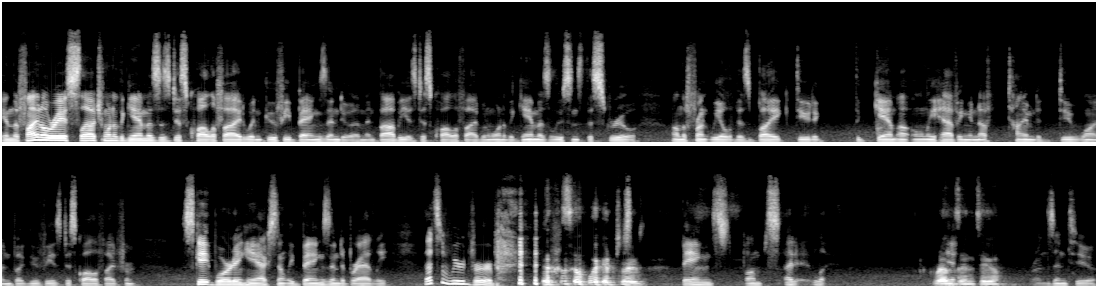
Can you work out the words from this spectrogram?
In the final race, Slouch, one of the Gammas, is disqualified when Goofy bangs into him, and Bobby is disqualified when one of the Gammas loosens the screw on the front wheel of his bike due to the Gamma only having enough time to do one, but Goofy is disqualified from skateboarding. He accidentally bangs into Bradley. That's a weird verb. It's a weird verb. Bangs, bumps, I, Runs into. Runs into.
